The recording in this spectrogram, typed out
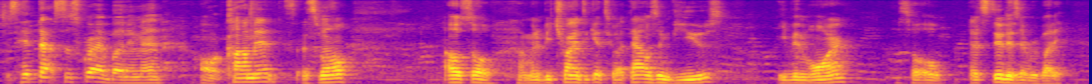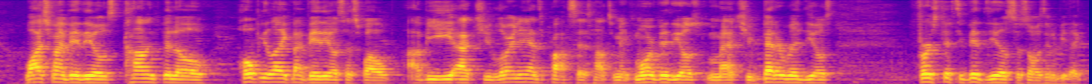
Just hit that subscribe button, man, or comment as well. Also, I'm gonna be trying to get to a thousand views, even more. So let's do this, everybody. Watch my videos, comment below. Hope you like my videos as well. I'll be actually learning as a process how to make more videos, actually better videos. First 50 videos is always gonna be like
